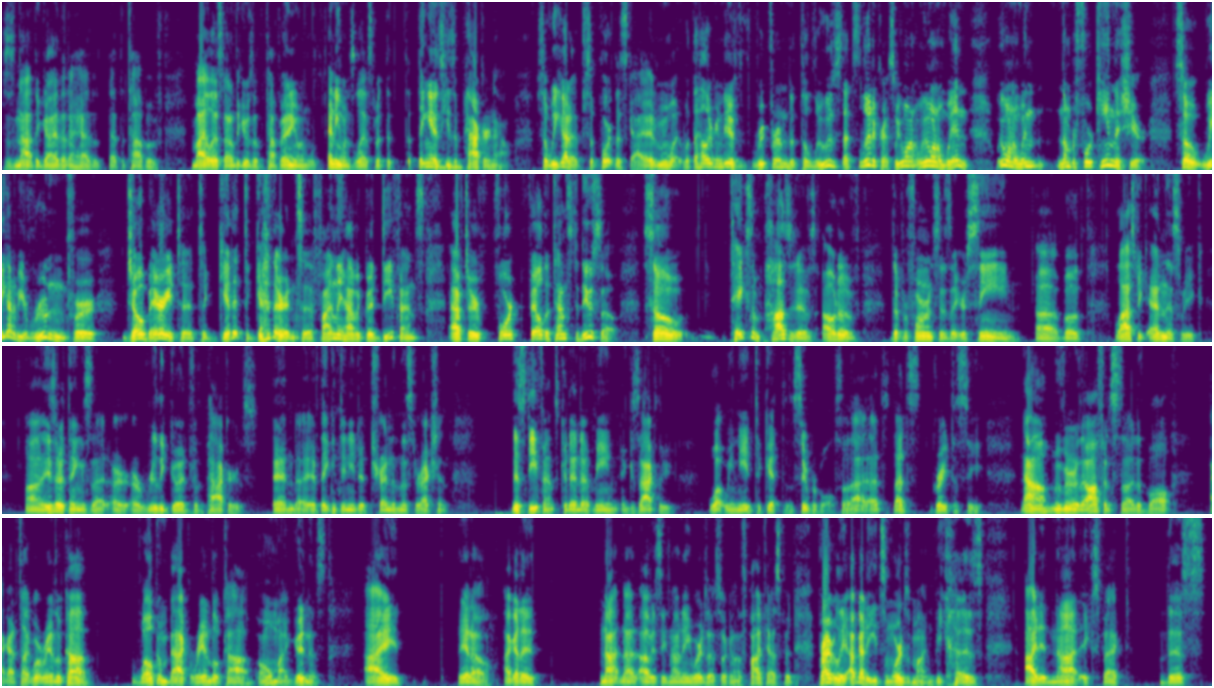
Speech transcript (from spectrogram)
This is not the guy that I had at the top of my list. I don't think he was at the top of anyone anyone's list. But the, the thing is, he's a Packer now. So we gotta support this guy. I mean, what what the hell are we gonna do? Root for him to, to lose? That's ludicrous. We want we want to win. We want to win number fourteen this year. So we got to be rooting for Joe Barry to to get it together and to finally have a good defense after four failed attempts to do so. So take some positives out of the performances that you're seeing uh, both last week and this week. Uh, these are things that are, are really good for the Packers. And uh, if they continue to trend in this direction, this defense could end up being exactly what we need to get to the Super Bowl. So that that's that's great to see. Now, moving over to the offense side of the ball, I got to talk about Randall Cobb. Welcome back Randall Cobb. Oh my goodness. I you know, I gotta not not obviously not any words I've spoken on this podcast, but privately I've got to eat some words of mine because I did not expect this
